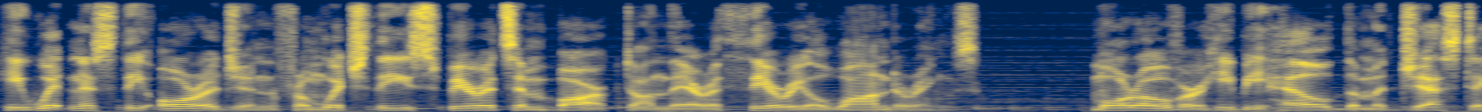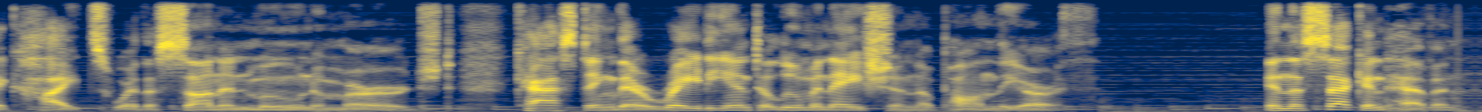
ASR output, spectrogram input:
He witnessed the origin from which these spirits embarked on their ethereal wanderings. Moreover, he beheld the majestic heights where the sun and moon emerged, casting their radiant illumination upon the earth. In the second heaven,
